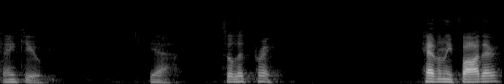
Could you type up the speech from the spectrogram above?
Thank you. Yeah. So let's pray. Heavenly Father,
